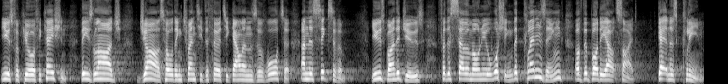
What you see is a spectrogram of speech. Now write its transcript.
used for purification. These large jars holding 20 to 30 gallons of water, and there's six of them used by the Jews for the ceremonial washing, the cleansing of the body outside, getting us clean.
